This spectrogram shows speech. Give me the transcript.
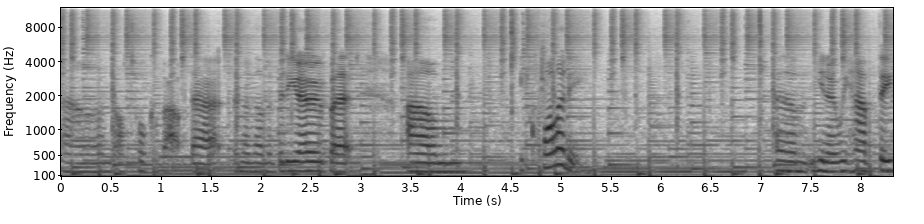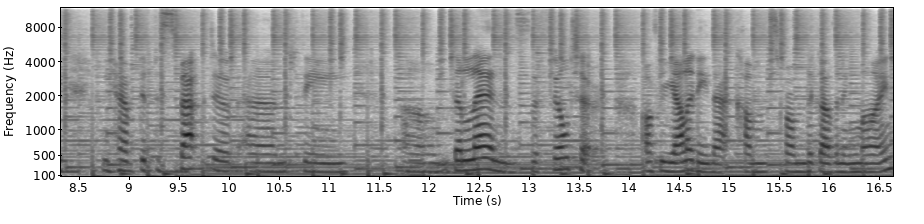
And I'll talk about that in another video, but um, equality. Um, you know, we have the we have the perspective and the um, the lens, the filter of reality that comes from the governing mind,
